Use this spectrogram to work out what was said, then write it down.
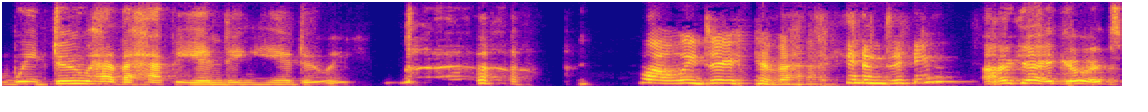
We do have a happy ending here, do we? well, we do have a happy ending. Okay, good.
